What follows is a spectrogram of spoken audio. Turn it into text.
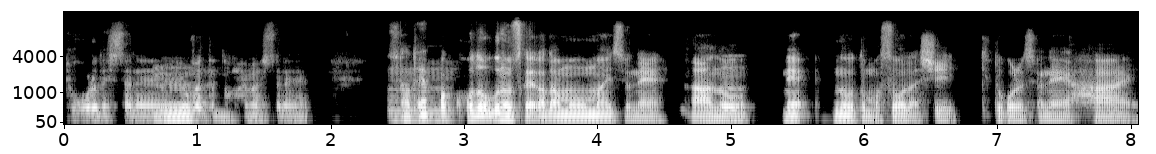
ところでしたね。うんよかったと思いましたね。あとやっぱうん小道具の使い方もうまいですよね。あの、うんね、ノートもそうだしってところですよね。はい。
